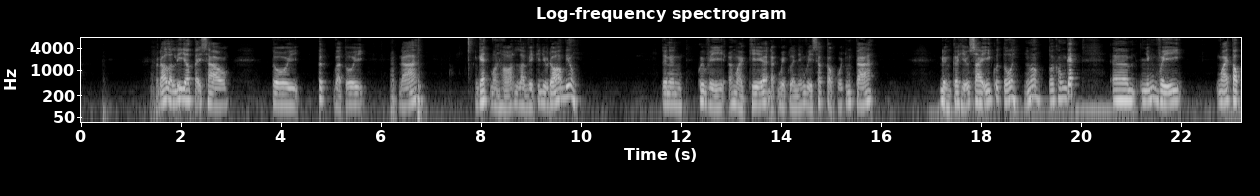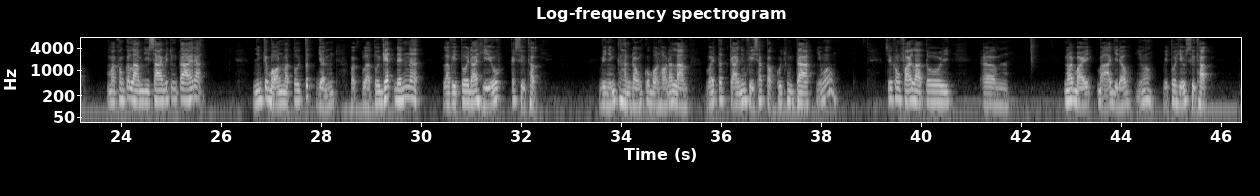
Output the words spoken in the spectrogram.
Và đó là lý do tại sao tôi tức và tôi đã ghét bọn họ, là vì cái điều đó, biết không? Cho nên quý vị ở ngoài kia, đặc biệt là những vị sắc tộc của chúng ta đừng có hiểu sai ý của tôi đúng không? Tôi không ghét uh, những vị ngoại tộc mà không có làm gì sai với chúng ta hết á. Những cái bọn mà tôi tức giận hoặc là tôi ghét đến là vì tôi đã hiểu cái sự thật. Vì những cái hành động của bọn họ đã làm với tất cả những vị sắc tộc của chúng ta đúng không? Chứ không phải là tôi um, nói bậy bạ gì đâu đúng không? Vì tôi hiểu sự thật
